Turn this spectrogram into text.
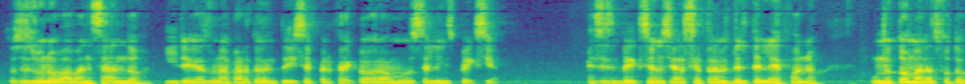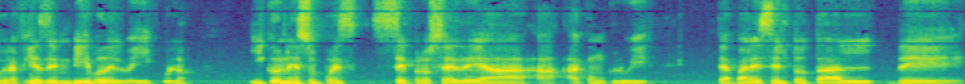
Entonces uno va avanzando y llegas a una parte donde te dice, perfecto, ahora vamos a hacer la inspección. Esa inspección se hace a través del teléfono, uno toma las fotografías en vivo del vehículo y con eso pues se procede a, concluir. Te aparece el total de,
